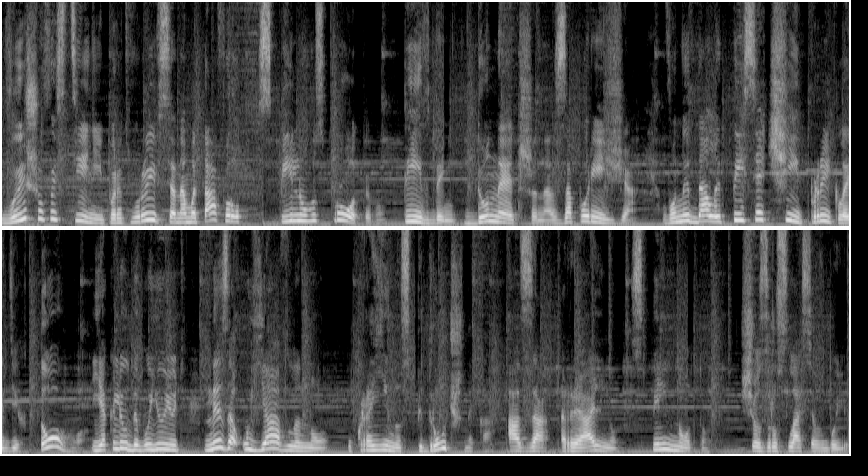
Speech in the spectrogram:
вийшов із тіні і перетворився на метафору спільного спротиву. Південь, Донеччина, Запоріжжя. Вони дали тисячі прикладів того, як люди воюють не за уявлену Україну з підручника, а за реальну спільноту, що зрослася в бою.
